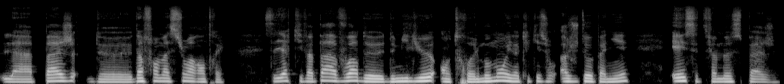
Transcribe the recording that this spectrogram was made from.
la page d'information à rentrer. C'est-à-dire qu'il ne va pas avoir de, milieu entre le moment où il va cliquer sur ajouter au panier et cette fameuse page,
